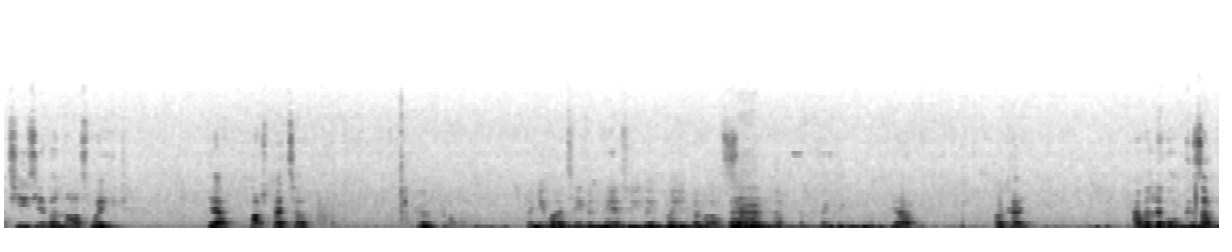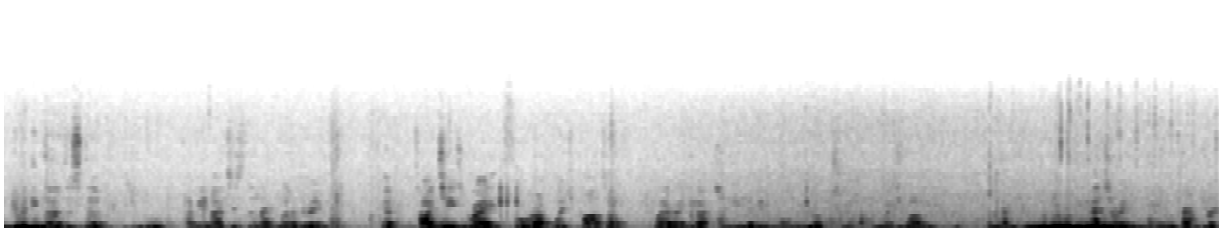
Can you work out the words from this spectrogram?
Much easier than last week. Yeah, much better. Good. And you weren't even here, so you're doing brilliantly well, so. Thank you. Yeah. Okay. Have a little, because that really murders the. Have you noticed the leg murdering? Yeah, Tai Chi's great for uh, which part of where are you actually living normally? Which one? Kettering. Patrick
